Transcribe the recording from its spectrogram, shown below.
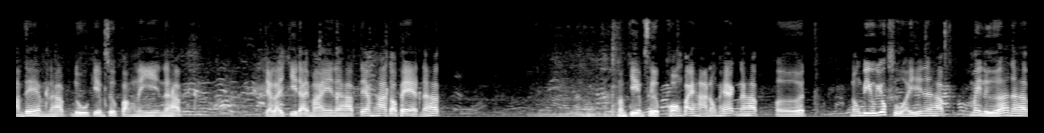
3แต้มนะครับ ดูเกมเสิร์ฟฝั่งนี้นะครับ จะไล่จีได้ไหมนะครับ แต้ม5ต่อ8นะครับน้องเกมเสิร์ฟคล้องไปหาน้องแพ็กนะครับ เปิดน้องบิวยกสวยนะครับ ไม่เหลือนะครับ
